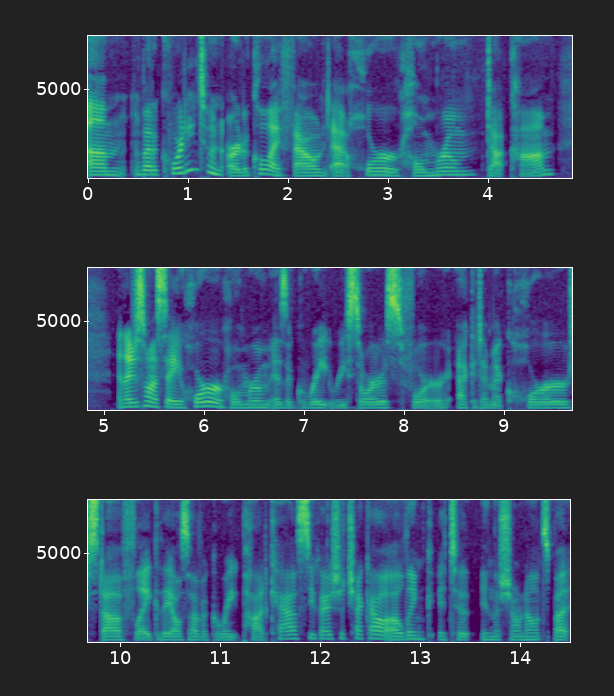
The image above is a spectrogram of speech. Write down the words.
Um, but according to an article I found at horrorhomeroom.com, and I just want to say, Horror Homeroom is a great resource for academic horror stuff. Like they also have a great podcast you guys should check out. I'll link it to in the show notes. But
